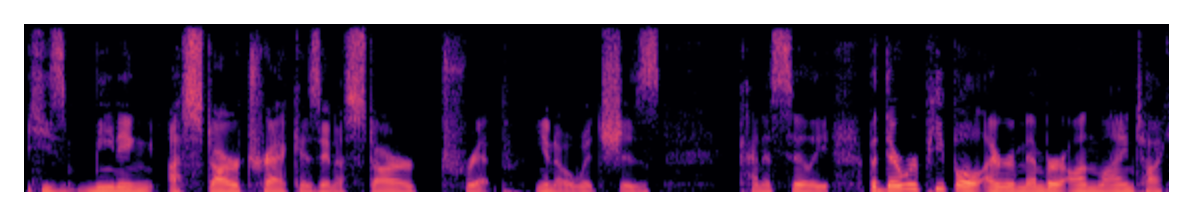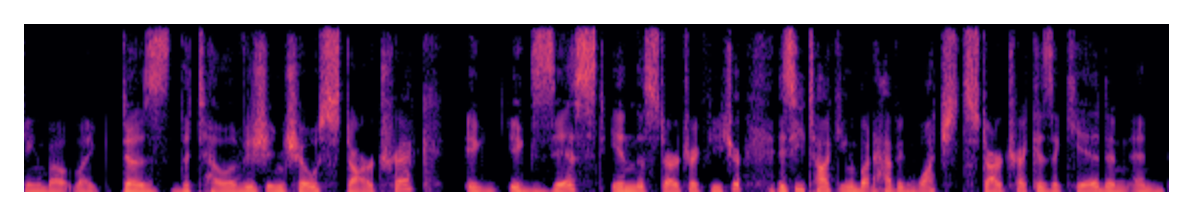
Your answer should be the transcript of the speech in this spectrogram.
he's meaning a Star Trek as in a star trip, you know, which is kind of silly. But there were people I remember online talking about like, does the television show Star Trek I- exist in the Star Trek future? Is he talking about having watched Star Trek as a kid and and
